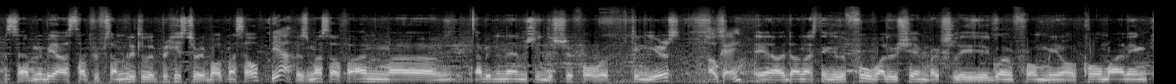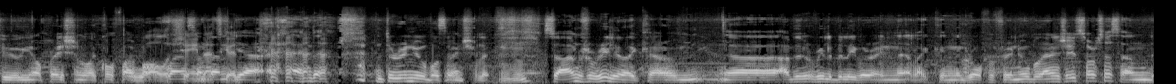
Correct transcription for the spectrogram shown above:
let's maybe I'll start with some little prehistory about myself Yeah. as myself I'm um I've been in the energy industry for over 15 years Okay. yeah, I've done I think the full value chain actually going from you know coal mining to you know operation like coal fired Wall power plants and that's then, good. Yeah, and, uh, and to renewables eventually. So I'm really like um, uh, I'm a really believer in uh, like in the growth of renewable energy sources. And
